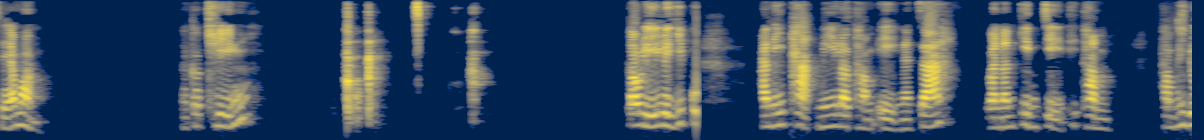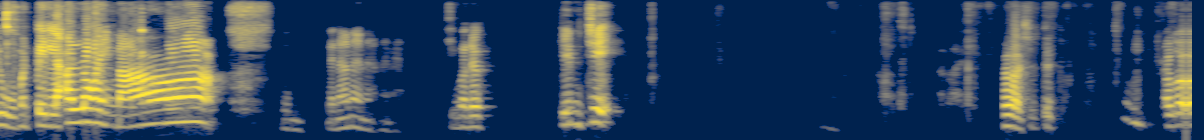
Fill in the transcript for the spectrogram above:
แซลมอน แล้วก็ขิง เกาหลีหรือญี่ปุ่น อันนี้ผักนี้เราทำเองนะจ๊ะ วันนั้นกิมจิที่ทำทำให้ดูมันเป็นแล้วอร่อยมากเดี๋ยวนั่นๆๆชิมมาดูกิมจิอร่อยสุดๆ แล้วก็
